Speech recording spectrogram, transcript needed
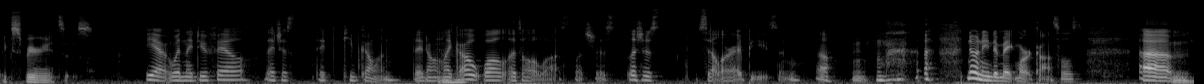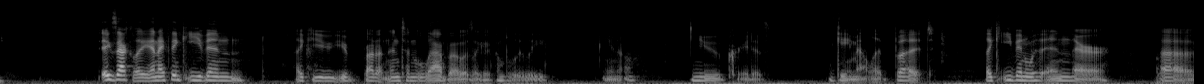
experiences. Yeah, when they do fail, they just they keep going. They don't like, Mhm. oh well, it's all lost. Let's just let's just sell our IPs and oh, mm. no need to make more consoles. Um, Exactly, and I think even like you you brought up Nintendo Labo as like a completely, you know, new creative game outlet, but like even within their uh,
